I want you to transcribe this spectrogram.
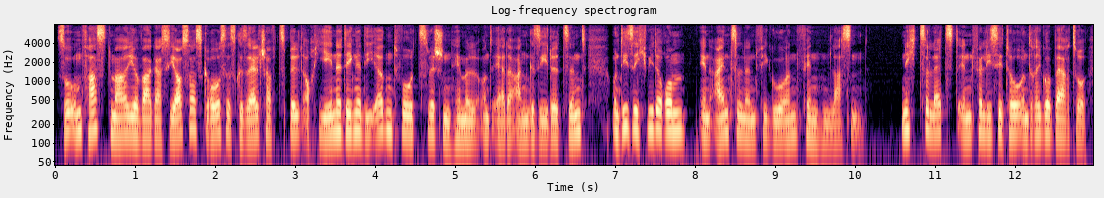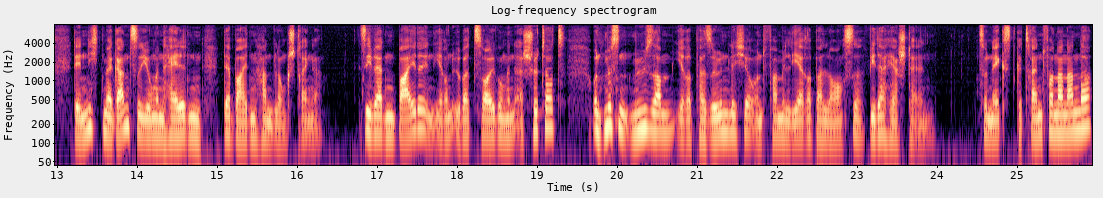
So umfasst Mario Vargas Llosas großes Gesellschaftsbild auch jene Dinge, die irgendwo zwischen Himmel und Erde angesiedelt sind und die sich wiederum in einzelnen Figuren finden lassen. nicht zuletzt in Felicito und Rigoberto, den nicht mehr ganz so jungen Helden der beiden Handlungsstränge. Sie werden beide in ihren Überzeugungen erschüttert und müssen mühsam ihre persönliche und familiäre Balance wiederherstellen. Zunächst getrennt voneinander,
